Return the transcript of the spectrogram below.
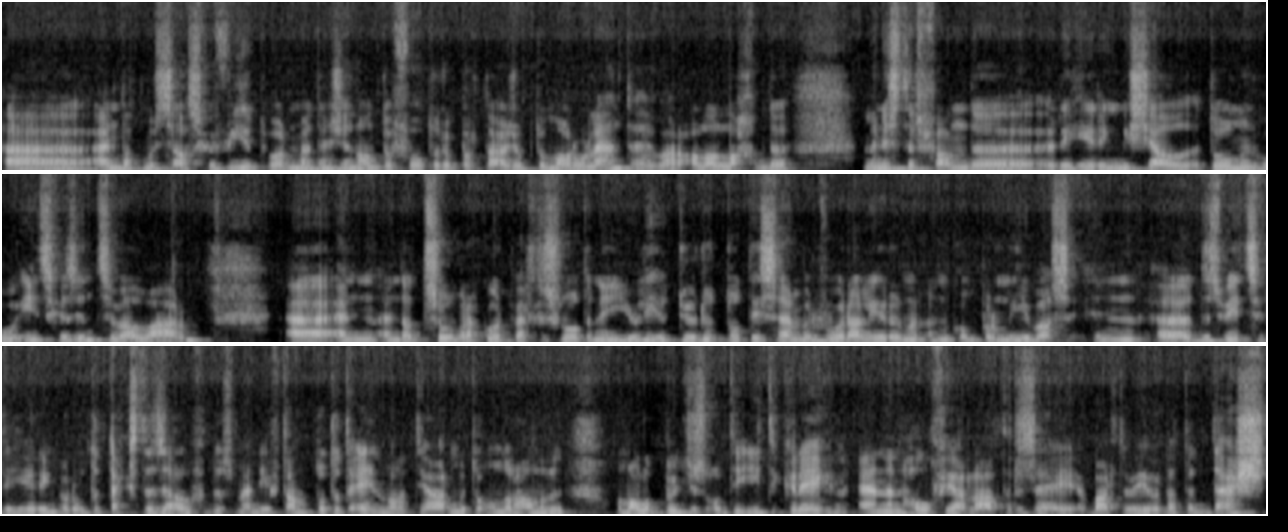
Uh, en dat moest zelfs gevierd worden met een gênante fotoreportage op Tomorrowland, hè, waar alle lachende ministers van de regering Michel tonen hoe eensgezind ze wel waren. Uh, en, en, dat zomerakkoord werd gesloten in juli. Het duurde tot december vooraleer er een, compromis was in uh, de Zweedse regering rond de teksten zelf. Dus men heeft dan tot het einde van het jaar moeten onderhandelen om alle puntjes op de i te krijgen. En een half jaar later zei Bart Wever dat de dash,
